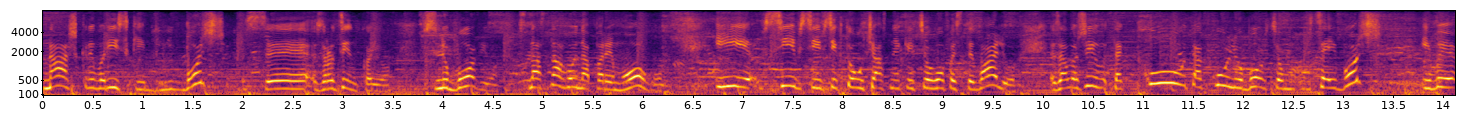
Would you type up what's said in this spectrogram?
Наш криворізький борщ з, з родзинкою, з любов'ю, з наснагою на перемогу. І всі, всі, всі, хто учасники цього фестивалю, заложив таку таку любов в цьому в цей борщ, і ви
